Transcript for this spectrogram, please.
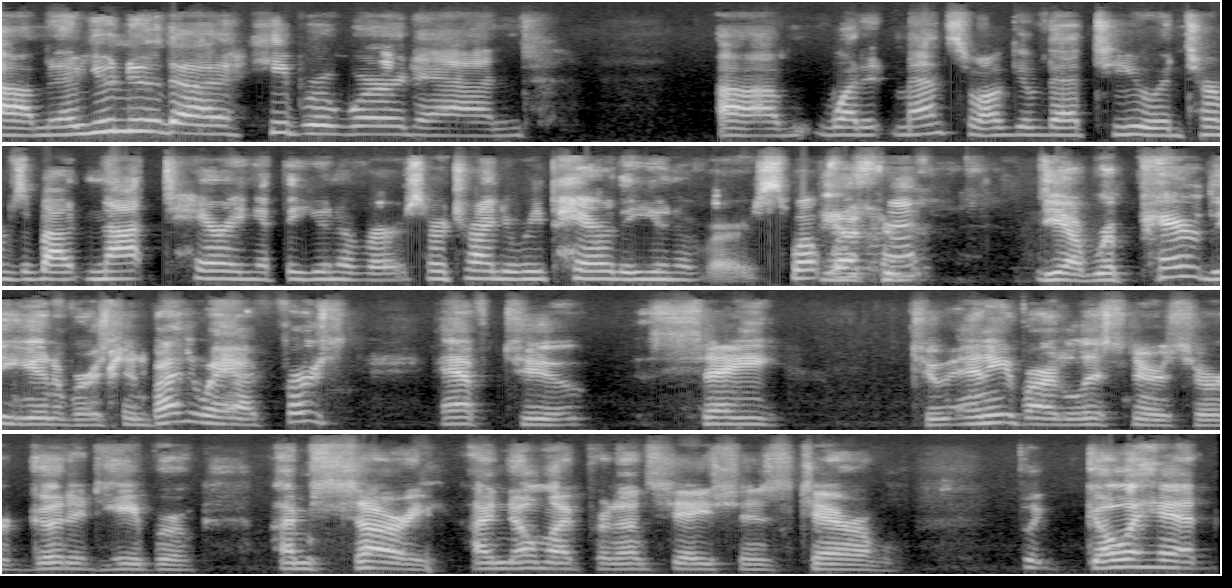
Um, now, you knew the Hebrew word and um, what it meant, so I'll give that to you in terms about not tearing at the universe or trying to repair the universe. What yeah, was that? Yeah, repair the universe. And by the way, I first have to say to any of our listeners who are good at Hebrew, I'm sorry. I know my pronunciation is terrible. But go ahead,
